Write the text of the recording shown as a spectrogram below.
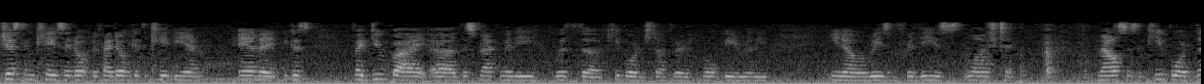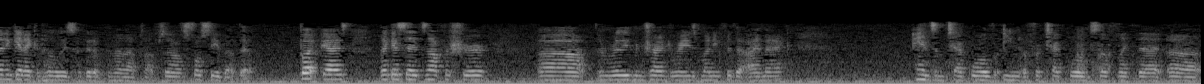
just in case I don't if I don't get the KVM and I because if I do buy uh, this Mac Mini with the keyboard and stuff, there won't be really, you know, a reason for these Logitech mouses and keyboard. Then again, I can always hook it up to my laptop, so I'll still see about that. But guys, like I said, it's not for sure. Uh, I've really been trying to raise money for the iMac and some Tech World, you know, for Tech World stuff like that. Uh,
